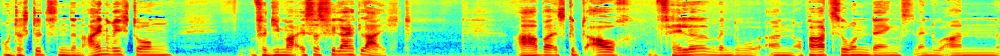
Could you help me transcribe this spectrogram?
unterstützenden Einrichtungen, für die mal ist es vielleicht leicht. Aber es gibt auch Fälle, wenn du an Operationen denkst, wenn du an äh,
